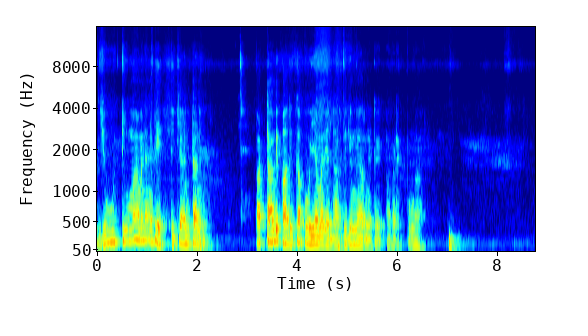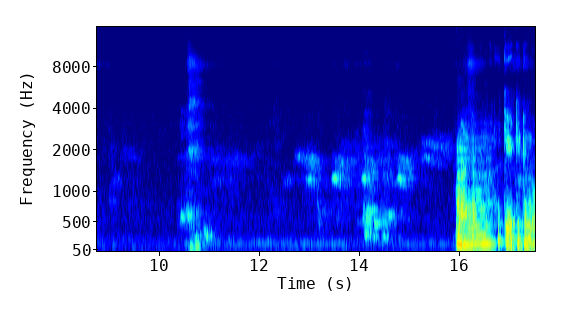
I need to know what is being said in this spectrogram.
യൂട്യൂബ് മാമൻ അങ്ങോട്ട് എത്തിക്കാനിട്ടാണ് പട്ടാമ്പി പതുക്കെ പോയാൽ മതി എല്ലായിടത്തേക്കും എന്ന് പറഞ്ഞിട്ട് അവിടെ പോവാം. മണം കേട്ടിട്ടുണ്ടോ?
